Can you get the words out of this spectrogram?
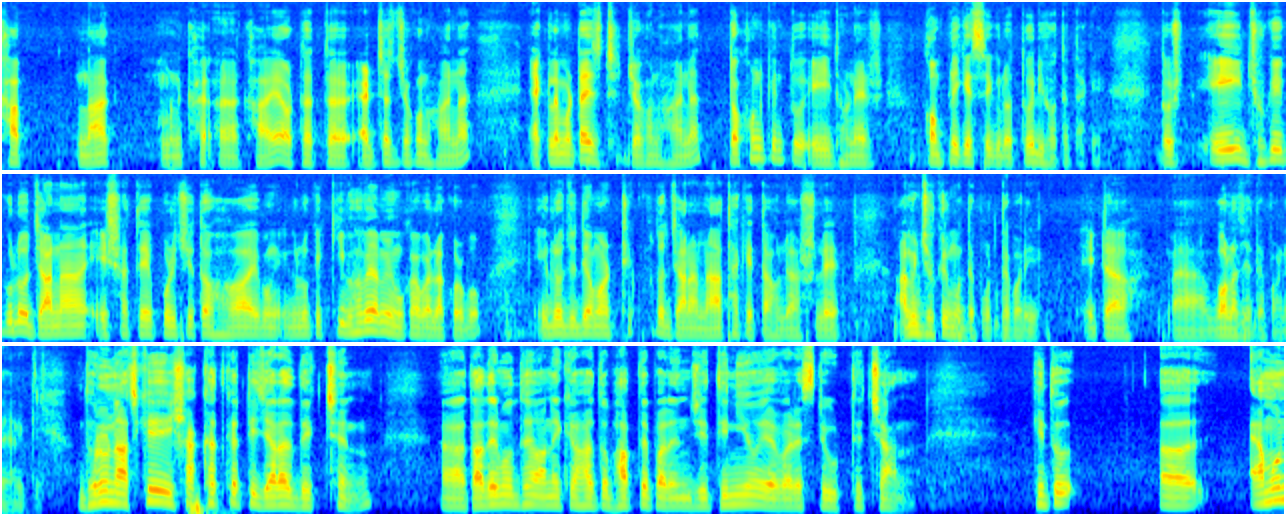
খাপ না মানে খায়, অর্থাৎ অ্যাডজাস্ট যখন হয় না অ্যাক্লামাটাইজড যখন হয় না, তখন কিন্তু এই ধরনের কমপ্লিকেসিগুলো তৈরি হতে থাকে। তো এই ঝুঁকিগুলো জানা, এর সাথে পরিচিত হওয়া এবং এগুলোকে কীভাবে আমি মোকাবেলা করব, এগুলো যদি আমার ঠিকমতো জানা না থাকে, তাহলে আসলে আমি ঝুঁকির মধ্যে পড়তে পারি। এটা বলা যেতে পারে আর কি। ধরুন, আজকে এই সাক্ষাৎকারটি যারা দেখছেন তাদের মধ্যে অনেকে হয়তো ভাবতে পারেন যে তিনিও এভারেস্টে উঠতে চান। কিন্তু এমন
